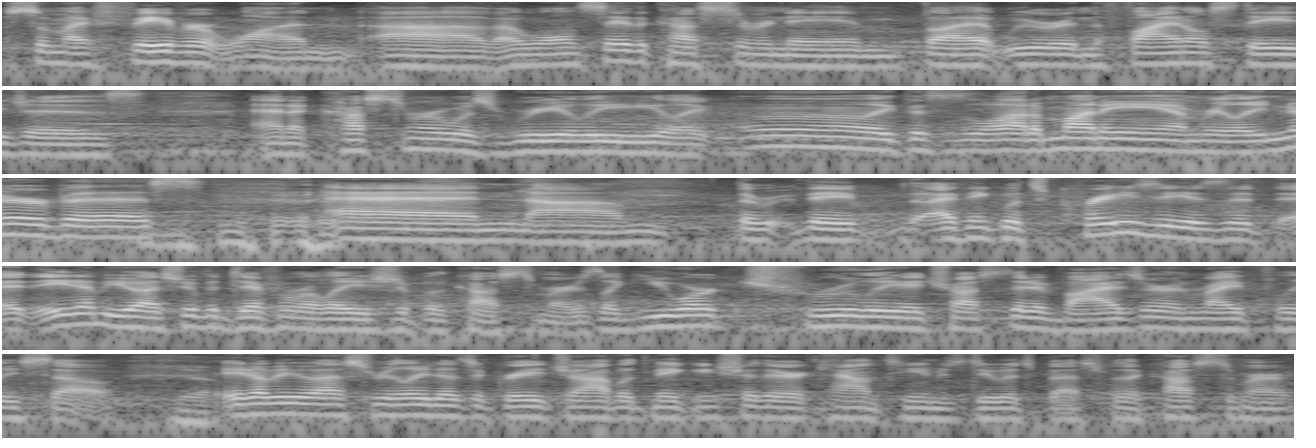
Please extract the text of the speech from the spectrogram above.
So my favorite one, uh, I won't say the customer name, but we were in the final stages and a customer was really like, oh, like this is a lot of money, I'm really nervous. and um, the, they, I think what's crazy is that at AWS you have a different relationship with customers. Like you are truly a trusted advisor and rightfully so. Yeah. AWS really does a great job with making sure their account teams do what's best for the customer.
